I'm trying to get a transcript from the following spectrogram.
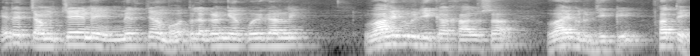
ਇਹਦੇ ਚਮਚੇ ਨੇ, ਮਿਰਚਾਂ ਬਹੁਤ ਲੱਗਣਗੀਆਂ, ਕੋਈ ਗੱਲ ਨਹੀਂ। ਵਾਹਿਗੁਰੂ ਜੀ ਕਾ ਖਾਲਸਾ, ਵਾਹਿਗੁਰੂ ਜੀ ਕੀ ਫਤਿਹ।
